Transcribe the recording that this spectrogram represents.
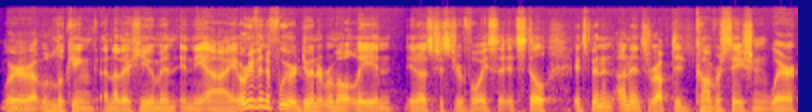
Where we're uh, looking another human in the eye, or even if we were doing it remotely and, you know, it's just your voice, it's still, it's been an uninterrupted conversation where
